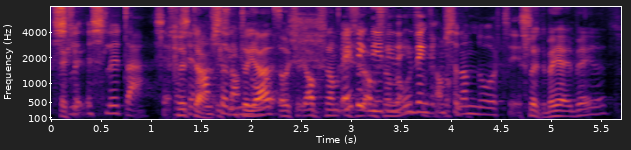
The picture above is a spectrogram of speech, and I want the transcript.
sl- Slutta, zeggen ze in Slutta. Is Amsterdam Italiaan? Oh, is Amsterdam, Weet is ik niet, Amsterdam ik denk Noord? Amsterdam Noord is. Slutta. Ben jij, ben je dat?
